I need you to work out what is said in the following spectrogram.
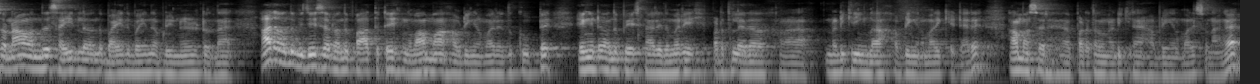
ஸோ நான் வந்து சைடில் வந்து பயந்து பயந்து அப்படி நின்றுட்டு இருந்தேன். அதை வந்து விஜய் சார் வந்து பார்த்துட்டு இங்கே வாமா அப்படிங்கிற மாதிரி வந்து கூப்பிட்டு எங்கிட்ட வந்து பேசினார் இது மாதிரி படத்தில் ஏதாவது நடிக்கிறீங்களா? அப்படிங்கிற மாதிரி கேட்டார். ஆமாம் சார் படத்தில் நடிக்கிறேன் அப்படிங்கிற மாதிரி சொன்னாங்க.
